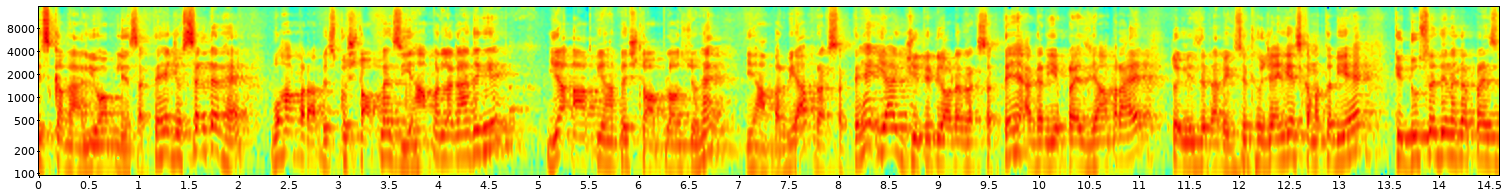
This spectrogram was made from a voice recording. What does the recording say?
इसका वैल्यू आप ले सकते हैं, जो सेंटर है, वहाँ पर आप इसको स्टॉप लॉस यहाँ पर लगा देंगे। या आप यहाँ पे स्टॉप लॉस जो है, यहाँ पर भी आप रख सकते हैं, या जीटीटी ऑर्डर रख सकते हैं। अगर ये प्राइस यहाँ पर आए तो इमीजिएट आप एग्जिट हो जाएँगे। इसका मतलब ये है कि दूसरे दिन अगर प्राइस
